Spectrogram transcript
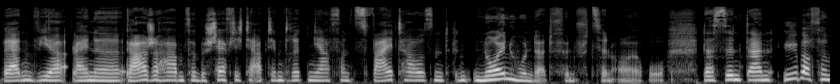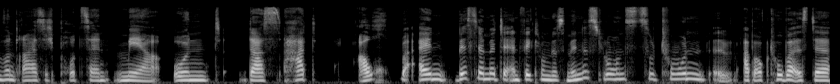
werden wir eine Gage haben für Beschäftigte ab dem dritten Jahr von 2915 Euro. Das sind dann über 35 Prozent mehr. Und das hat auch ein bisschen mit der Entwicklung des Mindestlohns zu tun. Äh, ab Oktober ist der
